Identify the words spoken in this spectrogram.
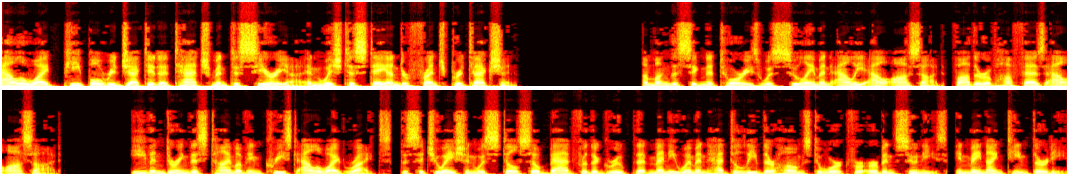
Alawite people rejected attachment to Syria and wished to stay under French protection. Among the signatories was Sulayman Ali al-Assad, father of Hafez al-Assad. Even during this time of increased Alawite rights, the situation was still so bad for the group that many women had to leave their homes to work for urban Sunnis. In May 1930,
